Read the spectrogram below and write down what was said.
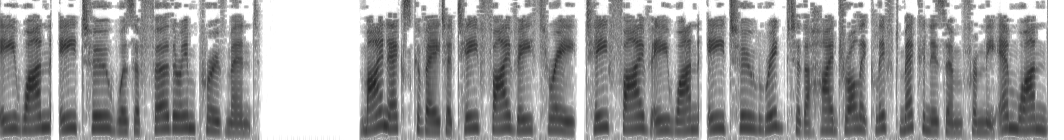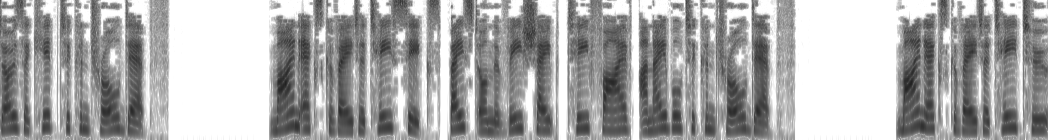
E1, E2 was a further improvement. Mine excavator T5E3, T5E1, E2 rigged to the hydraulic lift mechanism from the M1 dozer kit to control depth. Mine excavator T6, based on the V-shape, T5, unable to control depth. Mine excavator T2,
